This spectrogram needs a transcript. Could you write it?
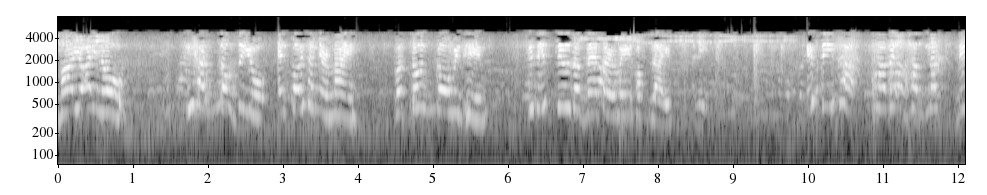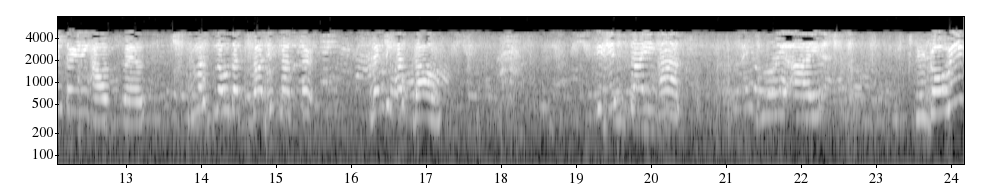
Mario, I know. He has talked to you and poisoned your mind. But don't go with him. This is still the better way of life. If things ha- haven't, have not been turning out well, you must know that God is not letting us down. He is trying us. Gloria, I... You're going?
